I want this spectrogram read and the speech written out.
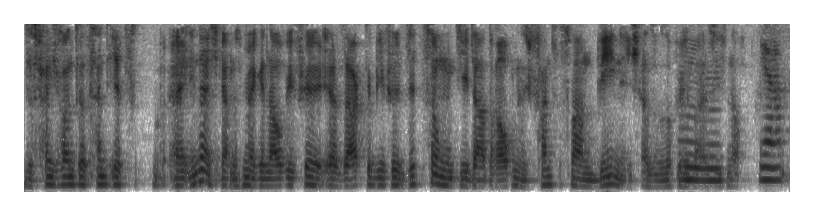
das fand ich auch interessant. Jetzt erinnere ich gar nicht mehr genau, wie viel er sagte, wie viele Sitzungen die da brauchen. Ich fand, es waren wenig. Also so viel mhm. weiß ich noch. Ja,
